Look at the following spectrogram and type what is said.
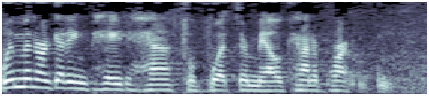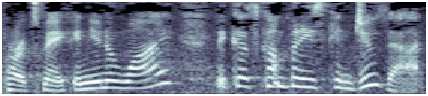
Women are getting paid half of what their male counterparts make. And you know why? Because companies can do that.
